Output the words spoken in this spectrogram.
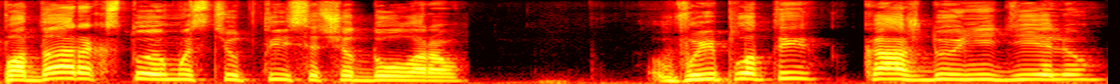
подарок стоимостью 1000 долларов, выплаты каждую неделю,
